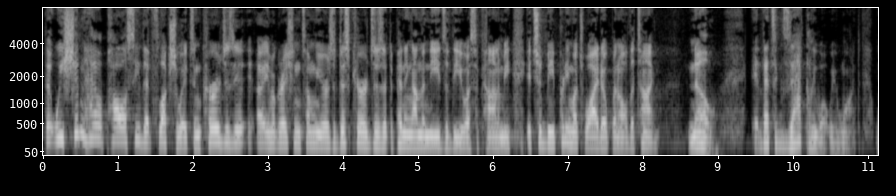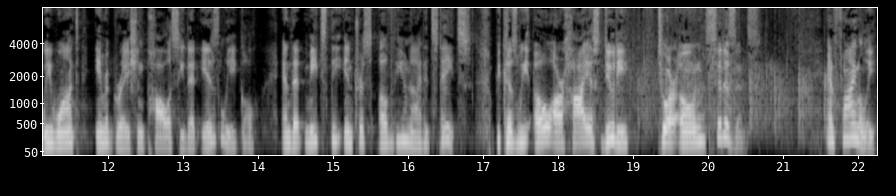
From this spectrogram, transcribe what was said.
that we shouldn't have a policy that fluctuates, encourages uh, immigration in some years, it discourages it depending on the needs of the U.S. economy. It should be pretty much wide open all the time. No. That's exactly what we want. We want immigration policy that is legal and that meets the interests of the United States because we owe our highest duty to our own citizens. And finally,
